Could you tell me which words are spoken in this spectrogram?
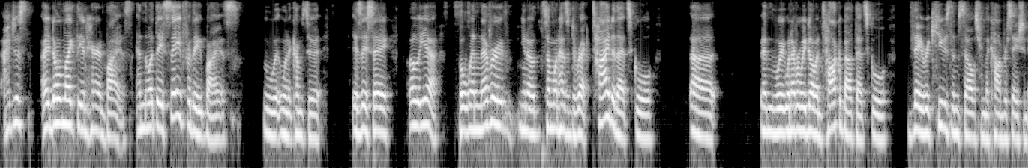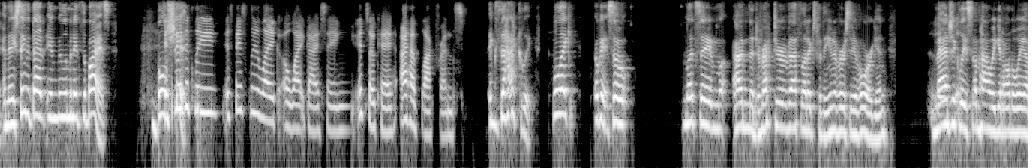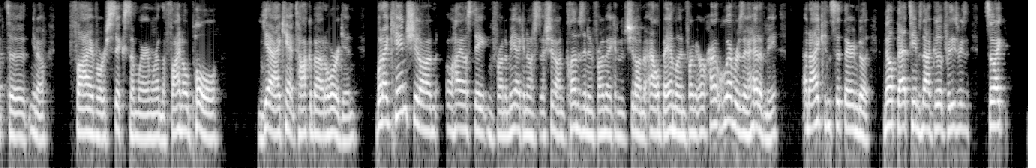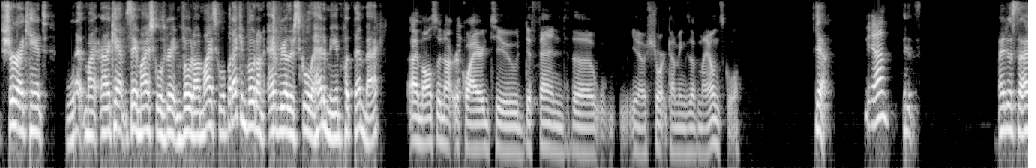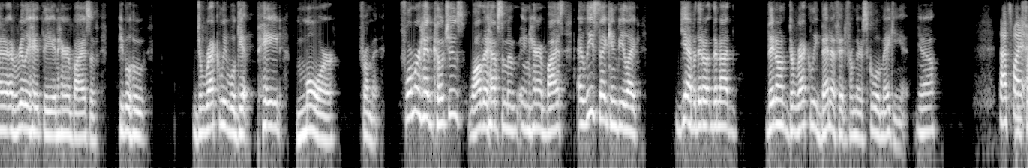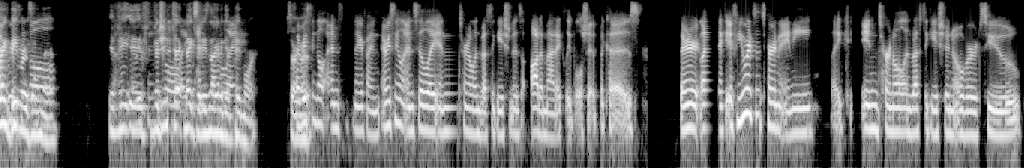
I just I don't like the inherent bias. And what they say for the bias when it comes to it is they say, "Oh yeah, but whenever you know someone has a direct tie to that school, uh, and we, whenever we go and talk about that school, they recuse themselves from the conversation, and they say that that eliminates the bias. Bullshit. It's basically it's basically like a white guy saying, "It's okay, I have black friends." Exactly. Well, like, okay, so let's say I'm the director of athletics for the University of Oregon. Magically, somehow we get all the way up to, you know, five or six somewhere, and we're in the final poll. Yeah, I can't talk about Oregon, but I can shit on Ohio State in front of me. I can shit on Clemson in front of me. I can shit on Alabama in front of me, or ho- whoever's ahead of me. And I can sit there and like, nope, that team's not good for these reasons. So I, sure, I can't let my I can't say my school is great and vote on my school, but I can vote on every other school ahead of me and put them back. I'm also not required to defend the you know shortcomings of my own school. Yeah, Yeah, it's. I just I, I really hate the inherent bias of people who directly will get paid more from it. Former head coaches, while they have some inherent bias, at least they can be like, yeah, but they don't. They're not. They don't directly benefit from their school making it. You know, that's why Like Frank every Beamer's on there. if he if Virginia Tech like, makes it, he's not going to get paid more. Sorry, every single N- no, you're fine. Every single NCAA internal investigation is automatically bullshit because they're like, like if you were to turn any like internal investigation over to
